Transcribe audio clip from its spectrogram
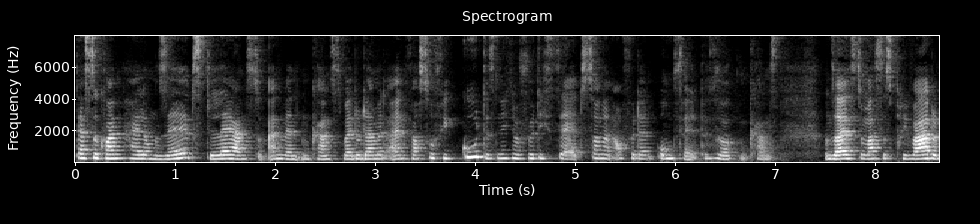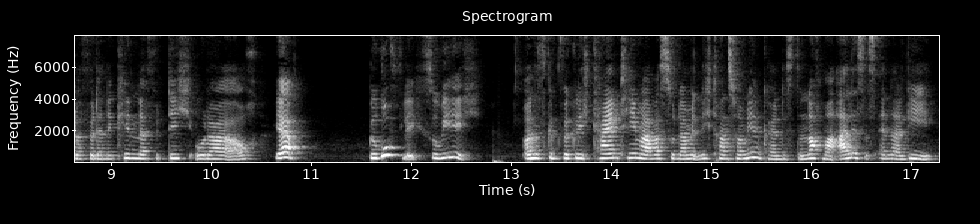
dass du Quantenheilung selbst lernst und anwenden kannst, weil du damit einfach so viel Gutes nicht nur für dich selbst, sondern auch für dein Umfeld bewirken kannst. Und sei es, du machst es privat oder für deine Kinder, für dich oder auch, ja, beruflich, so wie ich. Und es gibt wirklich kein Thema, was du damit nicht transformieren könntest. Denn nochmal, alles ist Energie.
